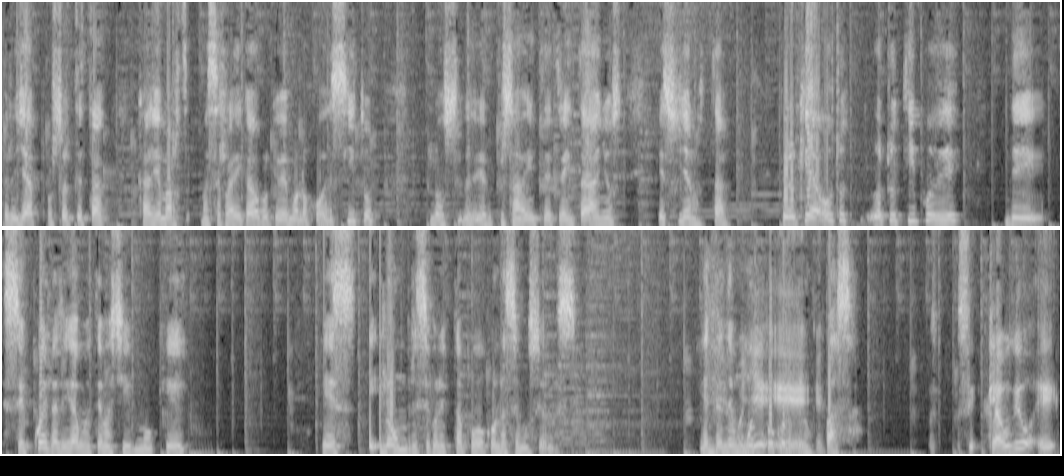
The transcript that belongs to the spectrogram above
Pero ya por suerte está cada día más, más erradicado porque vemos los jovencitos, los eh, personas de 20, 30 años, eso ya no está. Pero queda otro, otro tipo de, de secuela, digamos, de este machismo que es el hombre se conecta poco con las emociones. Entendemos muy poco lo que nos eh, pasa. Claudio, eh,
